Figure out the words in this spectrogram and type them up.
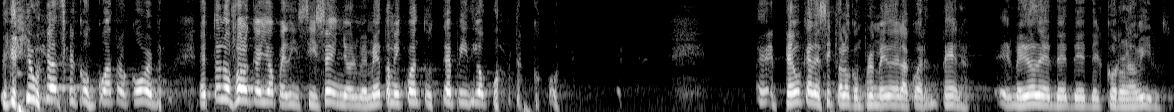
¿Y qué yo voy a hacer con cuatro covers? Esto no fue lo que yo pedí. Sí, señor, me meto a mi cuenta. Usted pidió cuatro covers. Eh, tengo que decir que lo compré en medio de la cuarentena, en medio del coronavirus.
